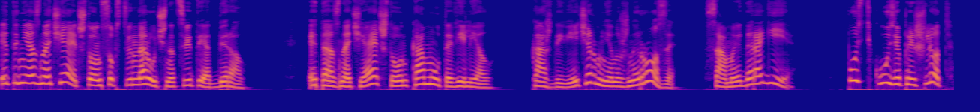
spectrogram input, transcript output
это не означает, что он собственноручно цветы отбирал. Это означает, что он кому-то велел. Каждый вечер мне нужны розы самые дорогие. Пусть Кузя пришлет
